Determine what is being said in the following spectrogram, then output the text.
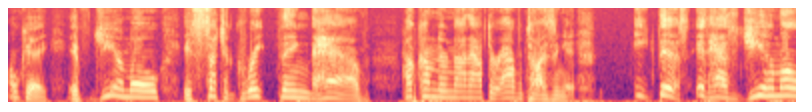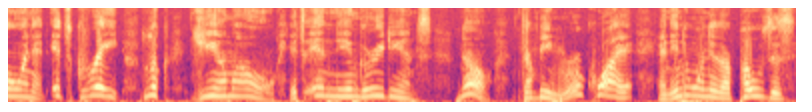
Okay, if GMO is such a great thing to have, how come they're not out there advertising it? Eat this. It has GMO in it. It's great. Look, GMO. It's in the ingredients. No, they're being real quiet, and anyone that opposes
